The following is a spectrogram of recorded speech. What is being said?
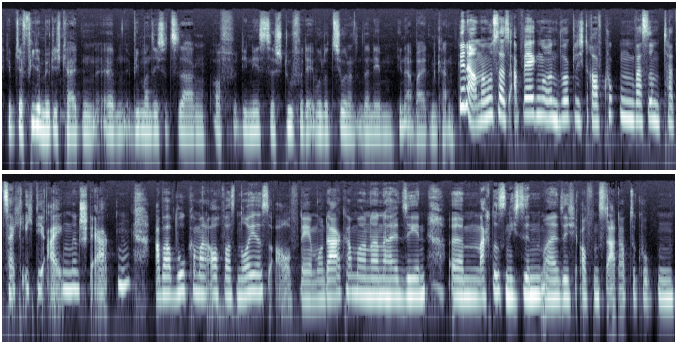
Es gibt ja viele Möglichkeiten, ähm, wie man sich sozusagen auf die nächste Stufe der Evolution als Unternehmen hinarbeiten kann. Genau, man muss das abwägen und wirklich drauf gucken, was sind tatsächlich die eigenen Stärken, aber wo kann man auch was Neues aufnehmen. Und da kann man dann halt sehen, ähm, macht es nicht Sinn, mal sich auf ein Startup zu gucken,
